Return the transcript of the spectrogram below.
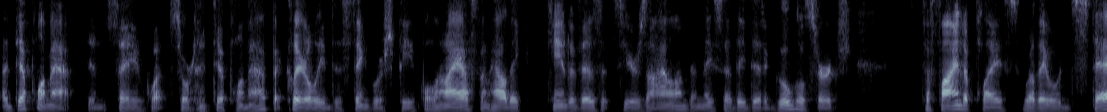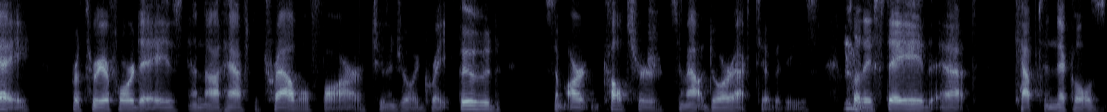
a diplomat, didn't say what sort of diplomat, but clearly distinguished people. And I asked them how they came to visit Sears Island, and they said they did a Google search to find a place where they would stay for three or four days and not have to travel far to enjoy great food, some art and culture, some outdoor activities. So they stayed at Captain Nickels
